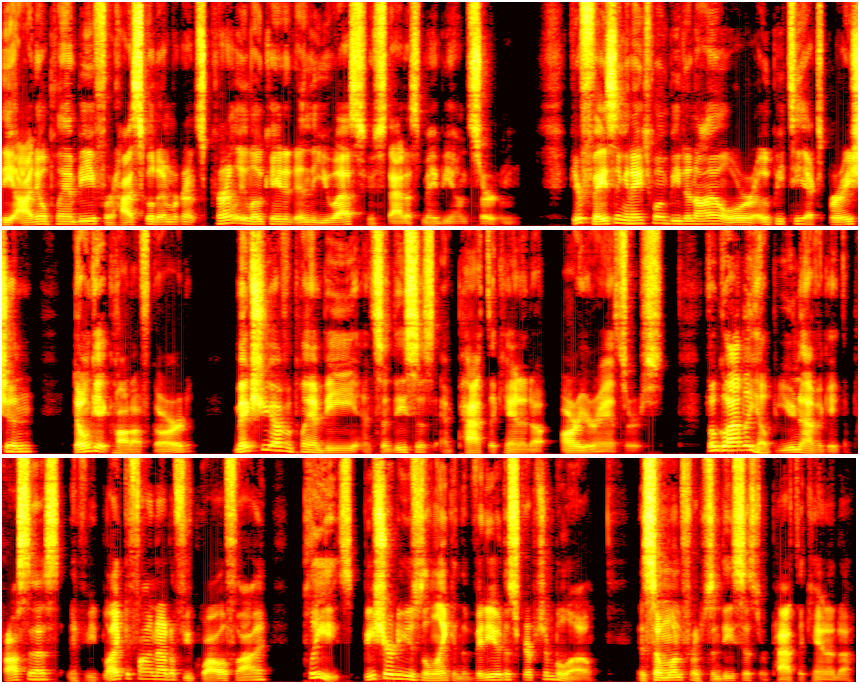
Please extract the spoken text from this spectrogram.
the ideal plan B for high skilled immigrants currently located in the U.S. whose status may be uncertain. If you're facing an H 1B denial or OPT expiration, don't get caught off guard. Make sure you have a plan B, and Syndesus and Path to Canada are your answers. They'll gladly help you navigate the process, and if you'd like to find out if you qualify, please be sure to use the link in the video description below, and someone from Syndesus or Path to Canada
